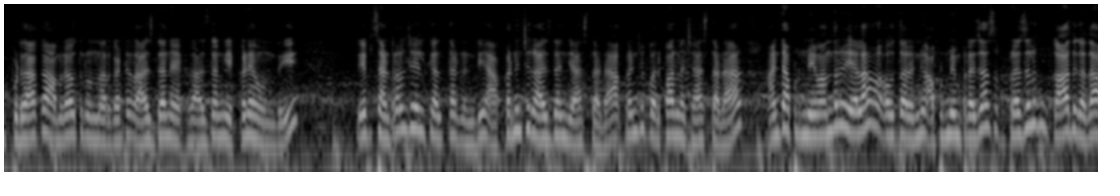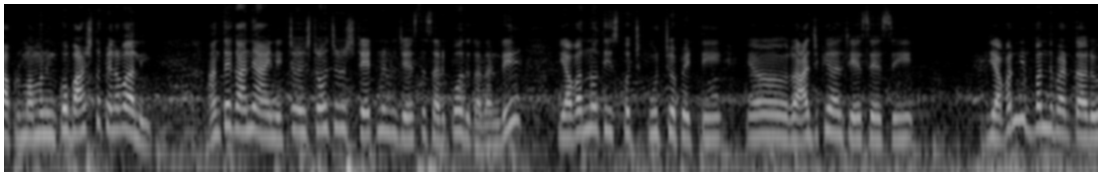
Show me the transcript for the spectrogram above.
ఇప్పుడు దాకా అమరావతిలో ఉన్నారు కాబట్టి రాజధాని రాజధాని ఎక్కడే ఉంది. రేపు సెంట్రల్ జైలుకి వెళ్తాడండి. అక్కడి నుంచి రాజధాని చేస్తాడా? అక్కడి నుంచి పరిపాలన చేస్తాడా? అంటే అప్పుడు మేమందరం ఎలా అవుతారండి? అప్పుడు మేము ప్రజా ప్రజలకు కాదు కదా. అప్పుడు మమ్మల్ని ఇంకో భాషతో పిలవాలి. అంతేకాని ఆయన ఇచ్చే ఇష్టం వచ్చిన స్టేట్మెంట్లు చేస్తే సరిపోదు కదండి. ఎవరినో తీసుకొచ్చి కూర్చోపెట్టి రాజకీయాలు చేసేసి ఎవరిని ఇబ్బంది పెడతారు?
